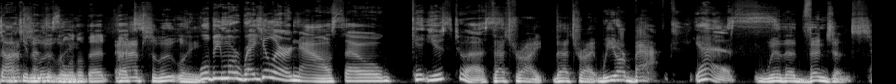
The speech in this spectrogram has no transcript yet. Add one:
Document this a little bit, Absolutely. We'll be more regular now, so get used to us. That's right. That's right. We are back yes. with a vengeance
